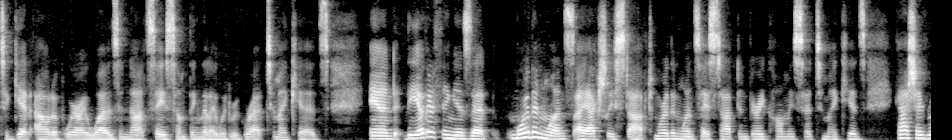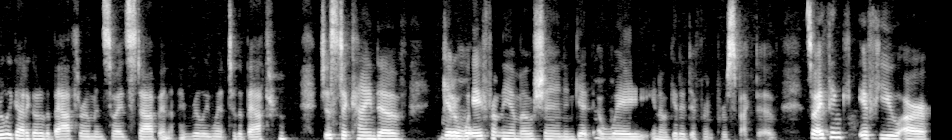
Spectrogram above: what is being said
to get out of where I was and not say something that I would regret to my kids. And the other thing is that more than once I actually stopped. More than once I stopped and very calmly said to my kids, "Gosh, I really got to go to the bathroom." And so I'd stop and I really went to the bathroom just to kind of get Mhm. away from the emotion and get Mhm. away, you know, get a different perspective. So I think if you are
